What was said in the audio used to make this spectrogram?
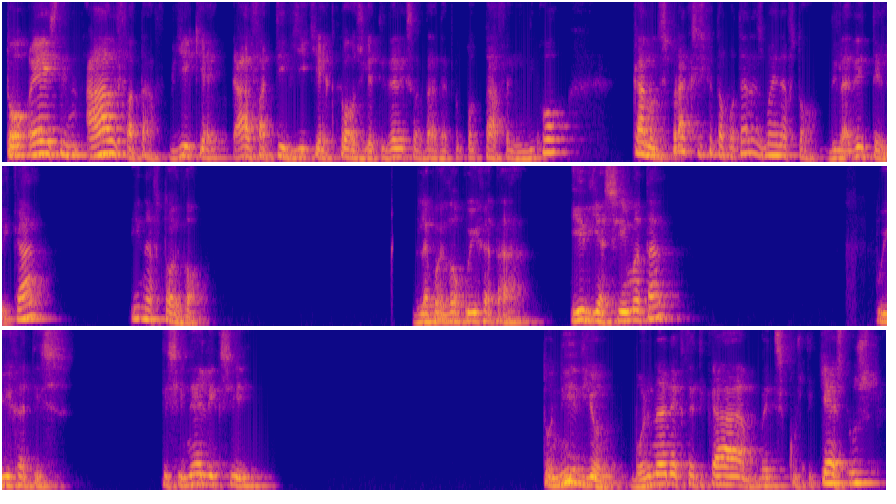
Το A στην α βγήκε, α τι βγήκε εκτός γιατί δεν εξαρτάται από το ταφ ελληνικό. Κάνω τις πράξεις και το αποτέλεσμα είναι αυτό. Δηλαδή τελικά είναι αυτό εδώ. Βλέπω εδώ που είχα τα ίδια σήματα, που είχα τις, τη συνέλιξη των ίδιων, μπορεί να είναι εκθετικά με τις κουστικές τους,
